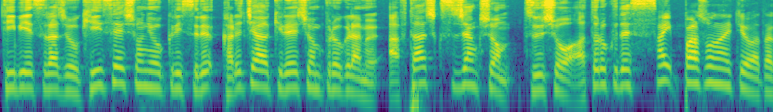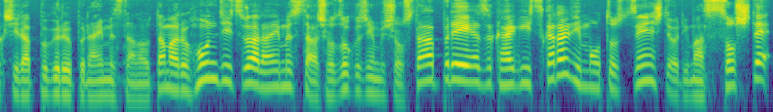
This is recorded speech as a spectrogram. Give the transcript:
TBS ラジオキーセーションにお送りするカルチャーキュレーションプログラムアフターシックスジャンクション通称アトロクです。はい、パーソナリティは私、ラップグループライムスターの歌丸。本日はライムスター所属事務所スタープレイヤーズ会議室からリモート出演しております。そして、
